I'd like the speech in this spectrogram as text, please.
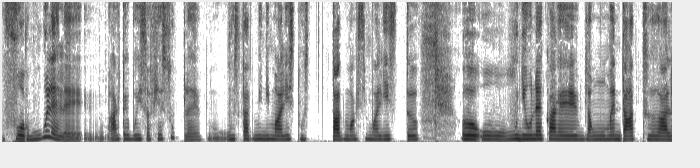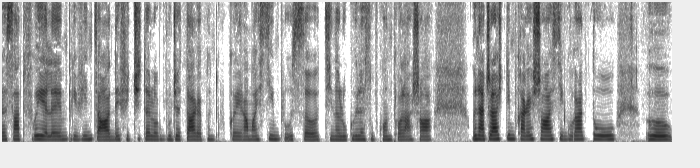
formulele ar trebui să fie suple. Un stat minimalist, un stat maximalist, uh, o Uniune care la un moment dat a lăsat frâiele în privința deficitelor bugetare pentru că era mai simplu să țină lucrurile sub control așa, în același timp care și-a asigurat o, uh,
